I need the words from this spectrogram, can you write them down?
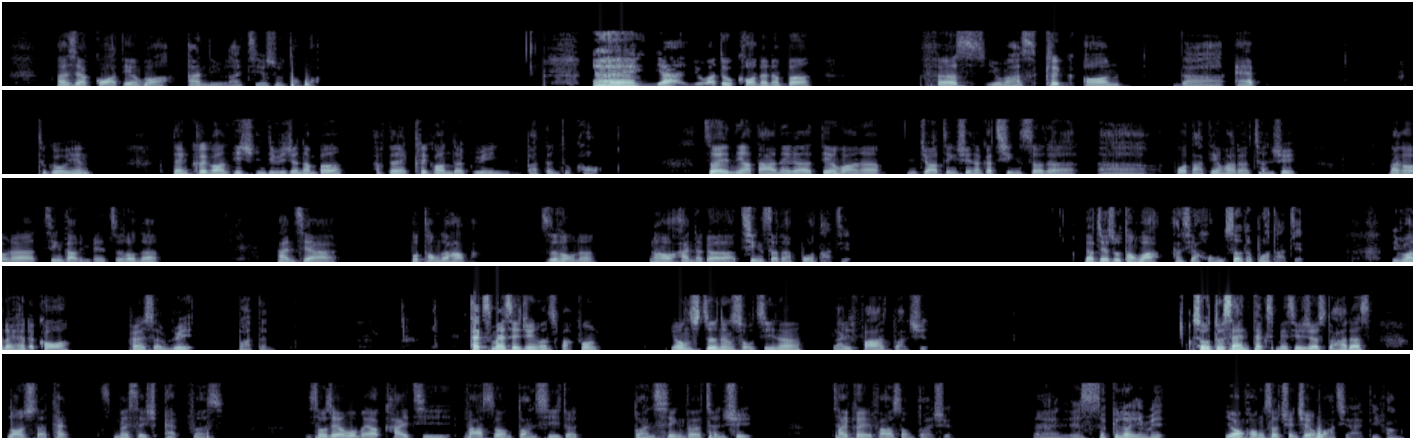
按下挂电话按钮来结束通话。And yeah, you want to call the number. First, you must click on the app to go in. Then click on each individual number. After click on the green button to call. 所以你要打那个电话呢，你就要进去那个青色的呃拨打电话的程序。然后呢，进到里面之后呢，按下不同的号码，之后呢，然后按那个青色的拨打键。要结束通话，按下红色的拨打键。You want to end the call? Press a red button. Text messaging on smartphone，用智能手机呢来发短信。So to send text messages to others, launch the text Message app first。首先，我们要开启发送短信的短信的程序，才可以发送短信。And it's circular in red，用红色圈圈画起来的地方。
